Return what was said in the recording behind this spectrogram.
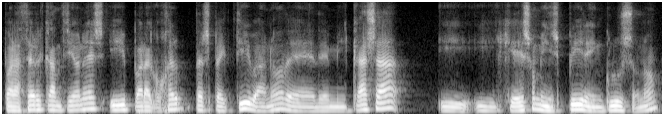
para hacer canciones y para coger perspectiva ¿no? de, mi casa y, y, que eso me inspire incluso, ¿no?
